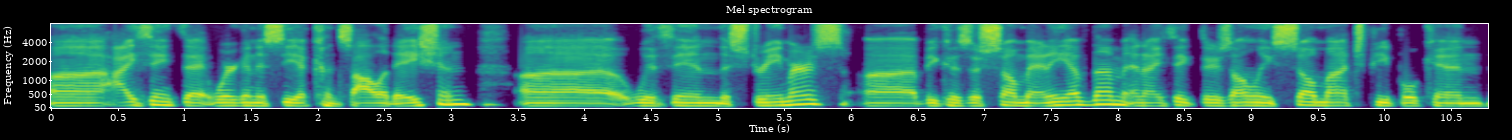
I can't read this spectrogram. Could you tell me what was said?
Uh, I think that we're going to see a consolidation uh, within the streamers uh, because there's so many of them, and I think there's only so much people can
